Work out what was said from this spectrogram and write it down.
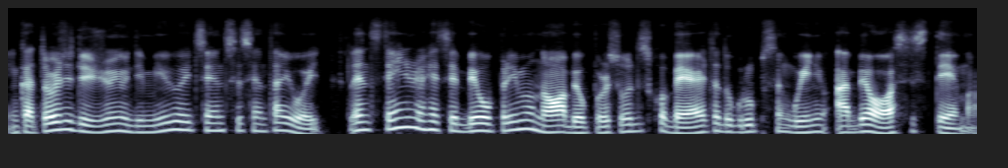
em 14 de junho de 1868. Landsteiner recebeu o Prêmio Nobel por sua descoberta do grupo sanguíneo ABO sistema.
